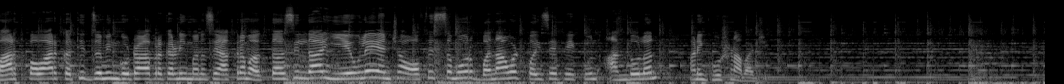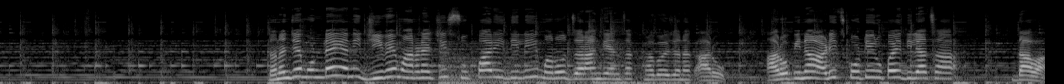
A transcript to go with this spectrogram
पार्थ पवार कथित जमीन घोटाळा प्रकरणी मनसे आक्रमक. तहसीलदार येवले यांच्या ऑफिस समोर बनावट पैसे फेकून आंदोलन आणि घोषणाबाजी. धनंजय मुंडे यांनी जीवे मारण्याची सुपारी दिली मनोज जरांगे यांचा खळबळजनक आरोप. आरोपीनं अडीच कोटी रुपये दिल्याचा दावा.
